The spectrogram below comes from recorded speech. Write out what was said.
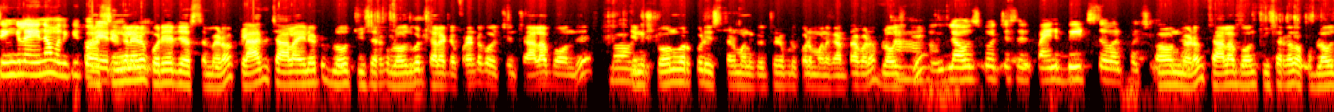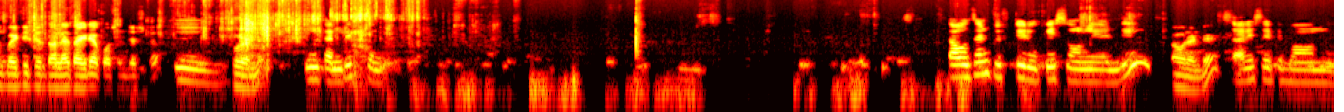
సింగిల్ అయినా మనకి కొరియర్ సింగిల్ అయినా కొరియర్ చేస్తాం మేడం. క్లాత్ చాలా హైలైట్ బ్లౌజ్ చూసారు. బ్లౌజ్ కూడా చాలా డిఫరెంట్గా వచ్చింది. చాలా బాగుంది. దీనికి స్టోన్ వర్క్ కూడా ఇస్తాడు మనకి. వచ్చేటప్పుడు కూడా మనకి అంతా కూడా బ్లౌజ్కి. బ్లౌజ్కి వచ్చేసరికి పైన బీట్స్తో వర్క్ వచ్చింది. అవును మేడం. చాలా బాగుంది. చూసారు కదా? ఒక బ్లౌజ్ బయటికి తీద్దాం లేదా ఐడియా కోసం జస్ట్. చూడండి. కనిపిస్తుంది థౌజండ్ ఫిఫ్టీ రూపీస్ ఓన్లీ అండి. అవునండి. సారీస్ అయితే బాగుంది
